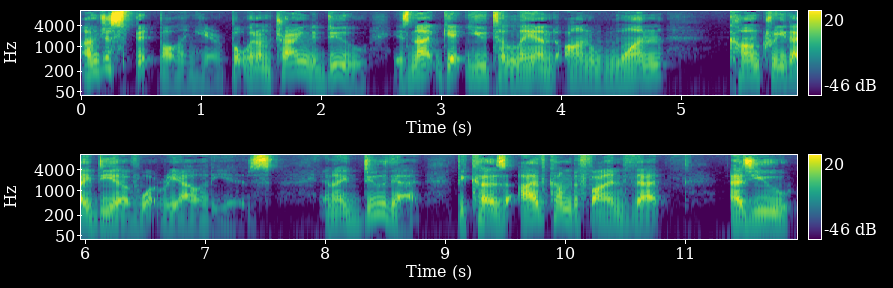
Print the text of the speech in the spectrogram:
I'm just spitballing here, but what I'm trying to do is not get you to land on one concrete idea of what reality is. And I do that because I've come to find that as you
